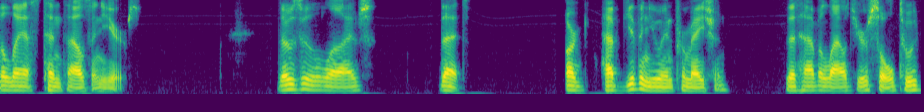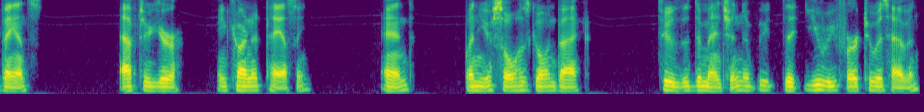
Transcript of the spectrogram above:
the last 10,000 years. Those are the lives that are have given you information that have allowed your soul to advance after your incarnate passing and when your soul has gone back to the dimension that, we, that you refer to as heaven.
